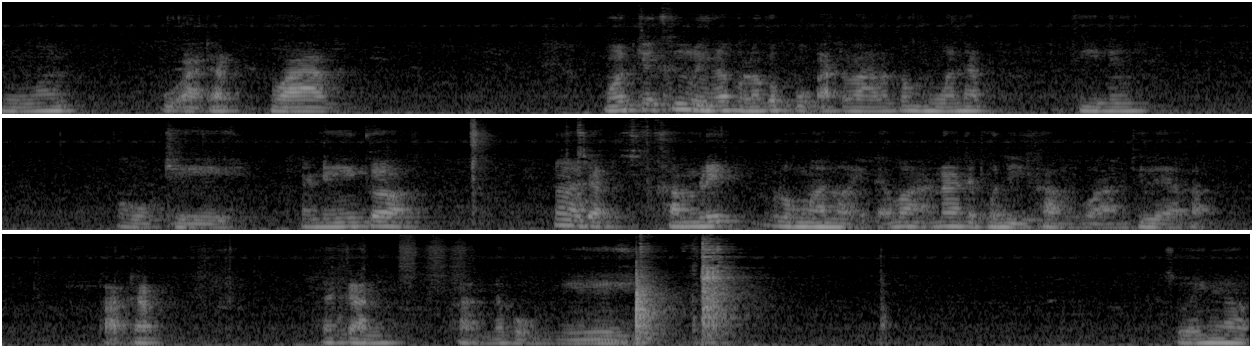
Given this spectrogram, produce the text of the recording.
ม้วนปูอัดครับวางม้วนแค่ครึ่งหนึ่งครับผมแล้วก็ปูอัดวางแล้วก็ม้วนครับทีนึงโอเค อันนี้ก็น่าจะคำเล็กลงมาหน่อยแต่ว่าน่าจะพอดีคำกว่าที่แล้วครับตัดครับให้กันหั่นนะผมนี่สวยงาม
